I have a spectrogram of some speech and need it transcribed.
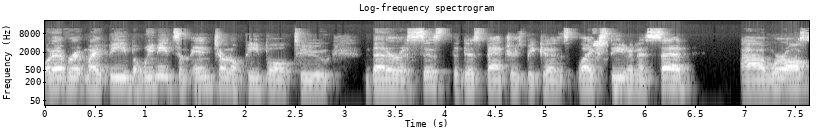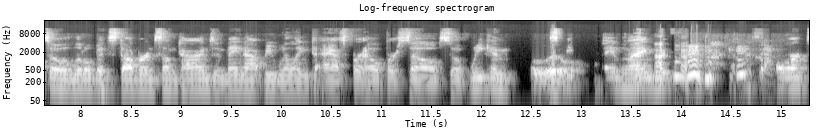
whatever it might be. But we need some internal people to better assist the dispatchers because, like Stephen has said, uh, we're also a little bit stubborn sometimes and may not be willing to ask for help ourselves. So if we can A the same language, support,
